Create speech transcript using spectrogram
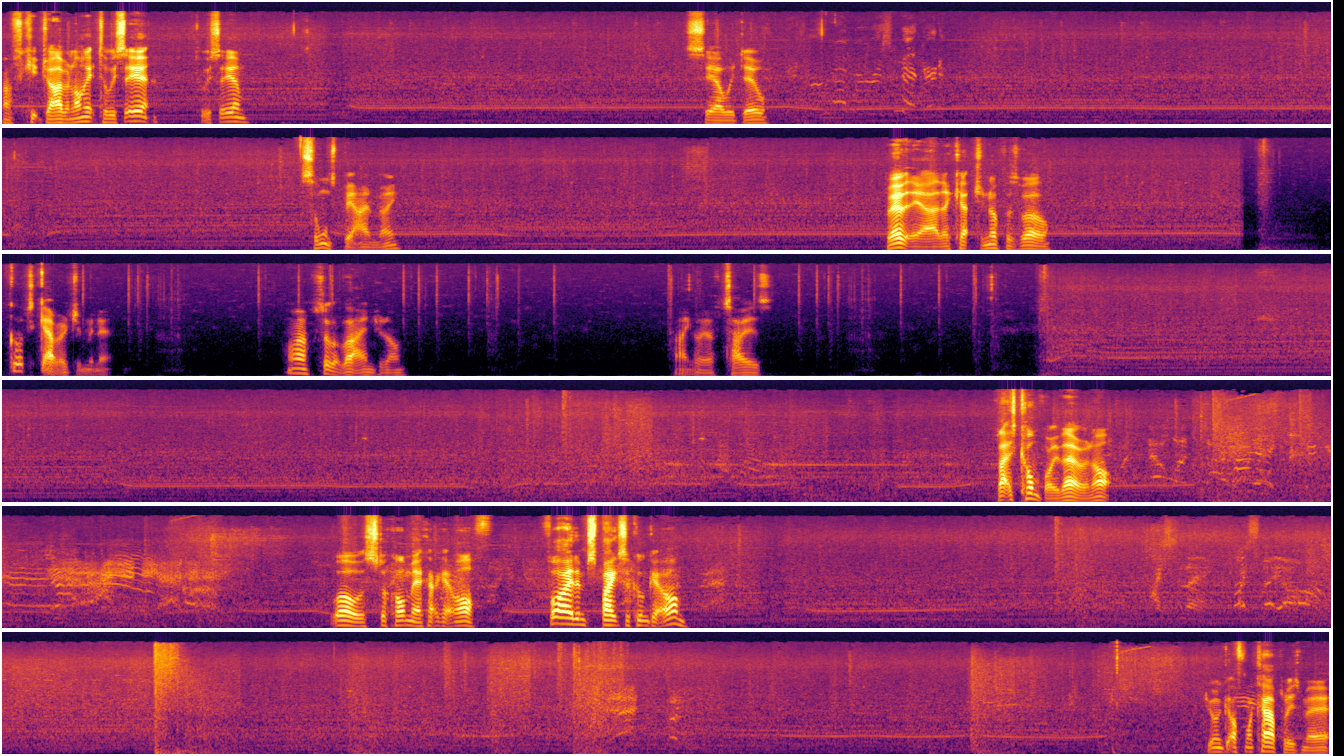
I have to keep driving along it till we see it. Till we see him. See how we do. The rubber is naked. Someone's behind me. Wherever they are, they're catching up as well. Go to garage a minute. Oh, I've still got that engine on. I ain't got enough tyres. That is convoy there or not? Whoa, stuck on me, I can't get them off. Thought I had them spikes I couldn't get on. To get off my car please, mate?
